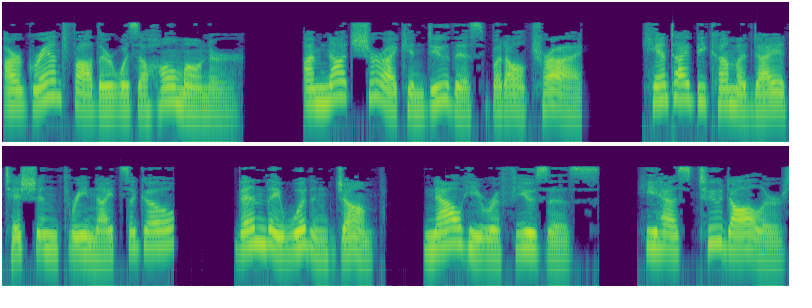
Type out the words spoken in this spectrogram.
Our grandfather was a homeowner. I'm not sure I can do this but I'll try. Can't I become a dietitian three nights ago? Then they wouldn't jump. Now he refuses. He has two dollars.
